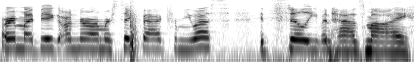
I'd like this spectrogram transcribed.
are in my big Under Armour stick bag from US. It still even has my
